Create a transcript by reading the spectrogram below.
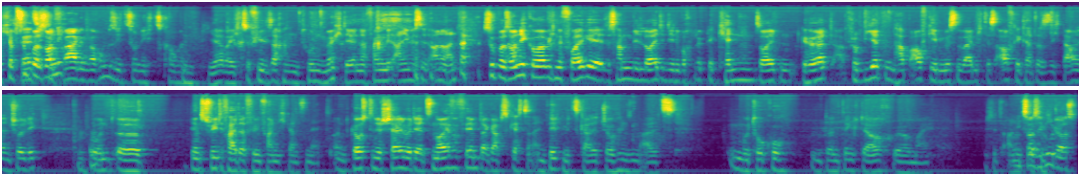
ich habe Super Sonic Frage, warum sie zu nichts kommen. Ja, weil ich zu viele Sachen tun möchte. Und dann fange ich mit Animes nicht auch noch an. Super Sonico habe ich eine Folge, das haben die Leute, die den Wochenrückblick kennen sollten, gehört, probiert und habe aufgeben müssen, weil mich das aufgeregt hat, dass es sich dauernd entschuldigt. Und äh, den Street Fighter Film fand ich ganz nett. Und Ghost in the Shell wird ja jetzt neu verfilmt. Da gab es gestern ein Bild mit Scarlett Johansson als Motoko. Und dann denkt er auch, ja, mei, ist jetzt auch Und nicht sah sie so. gut aus.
